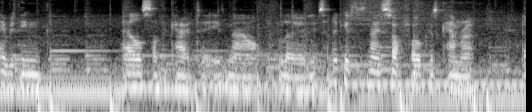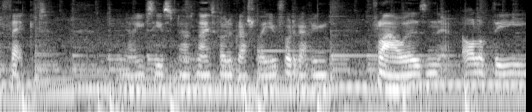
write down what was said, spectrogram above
everything else of the character is now blurred. It sort of gives this nice soft focus camera effect. You know, you see sometimes nice photographs where you're photographing flowers and all of the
